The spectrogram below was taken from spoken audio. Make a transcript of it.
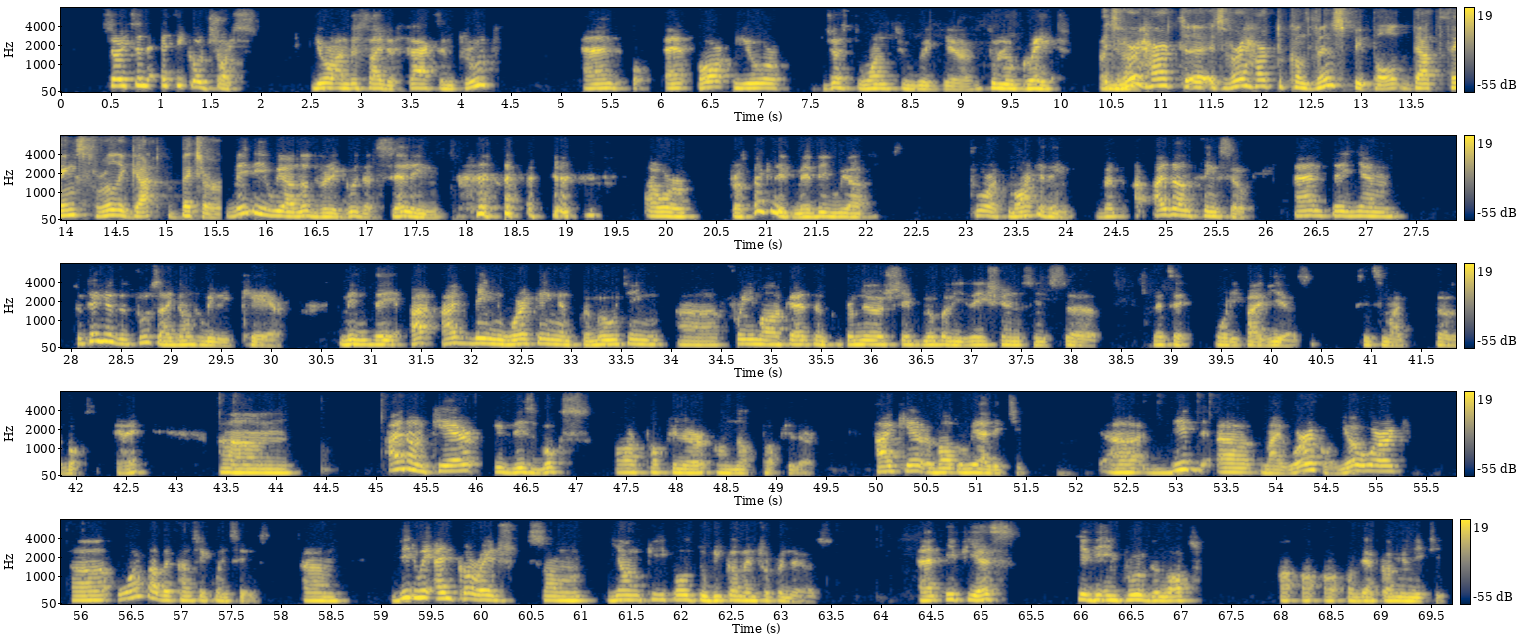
So it's an ethical choice. You're on the side of facts and truth, and, and or you just want to uh, to look great. It's very hard to, it's very hard to convince people that things really got better. Maybe we are not very good at selling our perspective. Maybe we are poor at marketing but i, I don't think so. And they, um, to tell you the truth i don't really care I mean, they, I, have been working and promoting uh, free market, entrepreneurship, globalization since, uh, let's say, 45 years, since my first books, okay? Um, I don't care if these books are popular or not popular. I care about reality. Uh, did uh, my work or your work, uh, what are the consequences? Um, did we encourage some young people to become entrepreneurs? And if yes, did they improve a lot of, their community?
